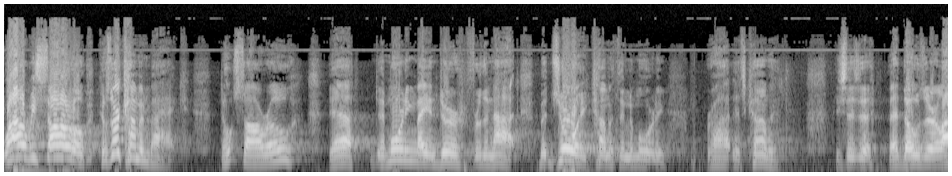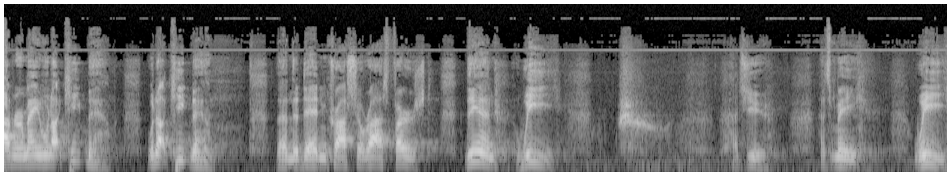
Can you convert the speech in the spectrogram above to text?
why are we sorrow? Because they're coming back. Don't sorrow. Yeah, the morning may endure for the night, but joy cometh in the morning. Right? It's coming. He says that, that those that are alive and remain will not keep them. Will not keep them. Then the dead in Christ shall rise first. Then we, that's you, that's me, we.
